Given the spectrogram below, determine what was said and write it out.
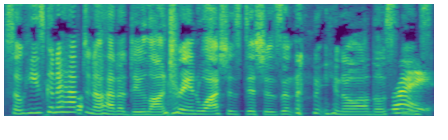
So he's going to have to know how to do laundry and wash his dishes and you know all those right. things.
